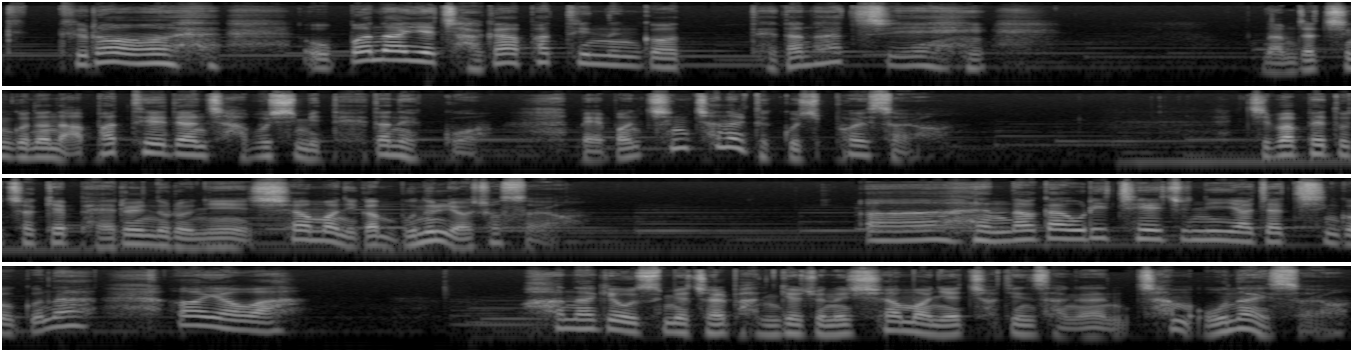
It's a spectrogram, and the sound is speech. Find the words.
그, 그럼 오빠 나이에 자가 아파트 있는 것 대단하지. 남자친구는 아파트에 대한 자부심이 대단했고 매번 칭찬을 듣고 싶어 했어요. 집 앞에 도착해 벨을 누르니 시어머니가 문을 여셨어요. 아, 너가 우리 재준이 여자친구구나. 어여와. 환하게 웃으며 절 반겨주는 시어머니의 첫인상은 참 온화했어요.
